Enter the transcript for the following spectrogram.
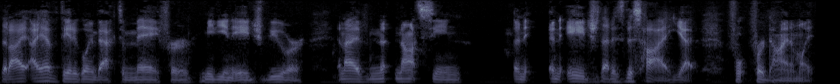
that I, I, have data going back to May for median age viewer, and I have n- not seen an an age that is this high yet for, for Dynamite.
